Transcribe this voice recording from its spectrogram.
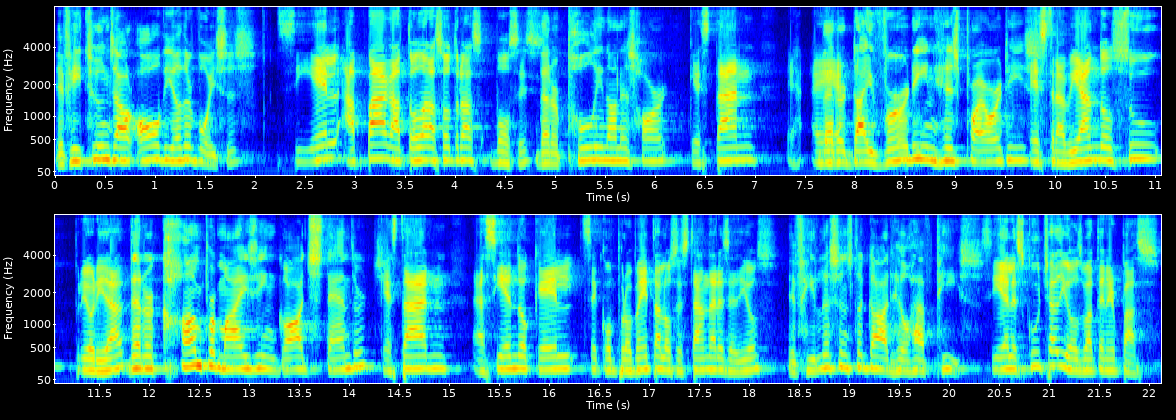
If he tunes out all the other voices Si él apaga todas las otras voces that are pulling on his heart, que están eh, that are diverting his priorities, extraviando su prioridad, that are compromising God's standards, que están haciendo que él se comprometa a los estándares de Dios, if he listens to God, he'll have peace. si él escucha a Dios va a tener paz,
